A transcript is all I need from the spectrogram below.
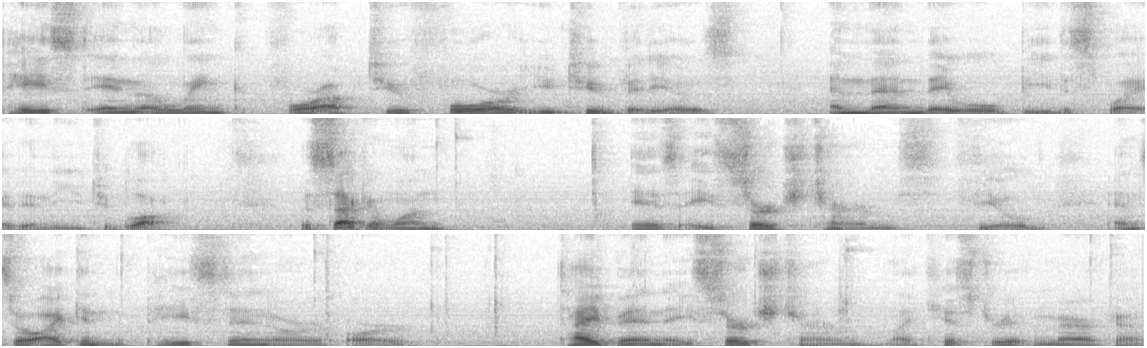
paste in a link for up to four YouTube videos and then they will be displayed in the YouTube block. The second one is a search terms field and so I can paste in or, or type in a search term like history of America.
